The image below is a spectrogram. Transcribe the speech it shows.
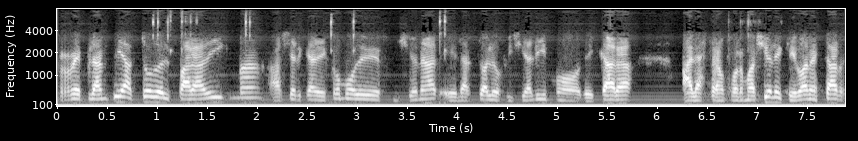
replantea todo el paradigma acerca de cómo debe funcionar el actual oficialismo de cara a las transformaciones que van a estar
